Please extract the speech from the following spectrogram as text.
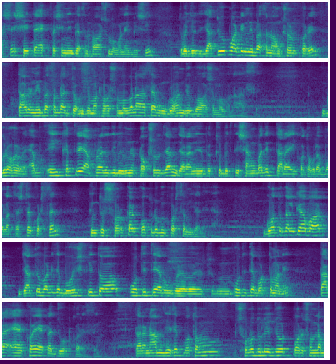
আসে, সেটা এক পাশে নির্বাচন হওয়ার সম্ভাবনাই বেশি। তবে যদি জাতীয় পার্টির নির্বাচনে অংশগ্রহণ করে, তাহলে নির্বাচনটা জমজমাট হওয়ার সম্ভাবনা আছে এবং গ্রহণযোগ্য হওয়ার সম্ভাবনা আছে। গ্রহণ এই ক্ষেত্রে আপনারা যদি বিভিন্ন টকশোতে যান, যারা নিরপেক্ষ ব্যক্তি, সাংবাদিক, তারা এই কথাগুলো বলার চেষ্টা করছেন। কিন্তু সরকার কতটুকু করছে আমি জানি না। গতকালকে আবার জাতীয় পার্টিতে বহিষ্কৃত অতীতে এবং অতীতে বর্তমানে তারা এক হয়ে একটা জোট করেছে। তারা নাম দিয়েছে প্রথম ষোলো দলীয় জোট, পরে শুনলাম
